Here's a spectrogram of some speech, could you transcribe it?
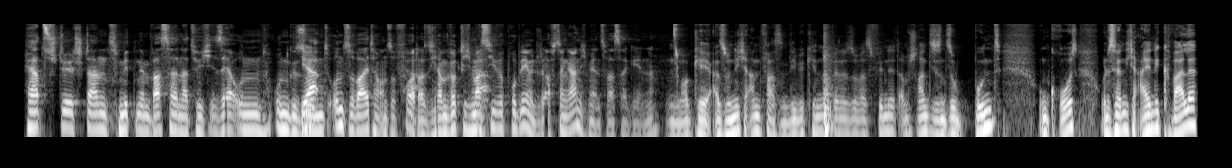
Herzstillstand mitten im Wasser natürlich sehr un, ungesund Ja. und so weiter und so fort. Also die haben wirklich massive Probleme. Du darfst dann gar nicht mehr ins Wasser gehen, ne? Okay, also nicht anfassen, liebe Kinder, wenn ihr sowas findet am Strand, die sind so bunt und groß und es ist ja nicht eine Qualle,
